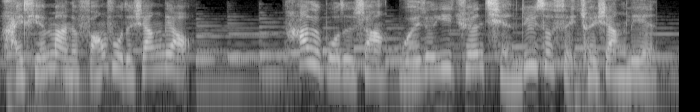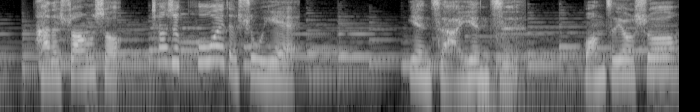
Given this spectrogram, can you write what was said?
还填满了防腐的香料。他的脖子上围着一圈浅绿色翡翠项链，他的双手像是枯萎的树叶。燕子啊燕子，王子又说：“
